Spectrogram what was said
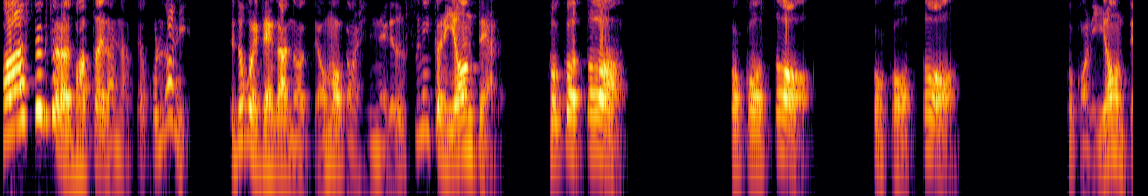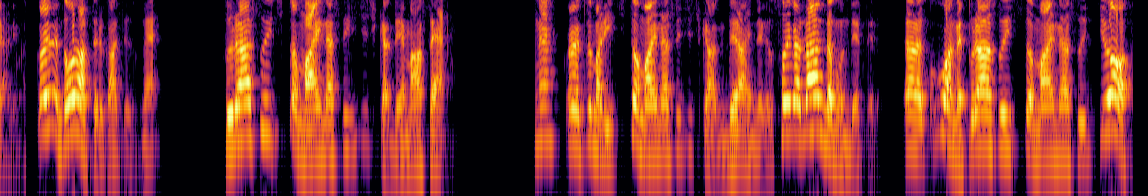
パースペクトルはバッタイラになったよ。これ何？どこに点があるのって思うかもしれないけど、隅っこに4点ある。ここと、ここと、ここと、ここに4点あります。これね、どうなってるかっていうとね、プラス1とマイナス1しか出ません。ね。これつまり1とマイナス1しか出ないんだけど、それがランダムに出てる。だからここはね、プラス1とマイナス1を、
